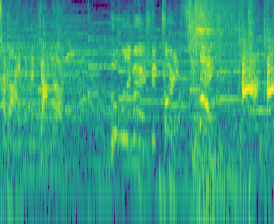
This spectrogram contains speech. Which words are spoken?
Survive in the jungle! Who will emerge victorious? Fight! First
